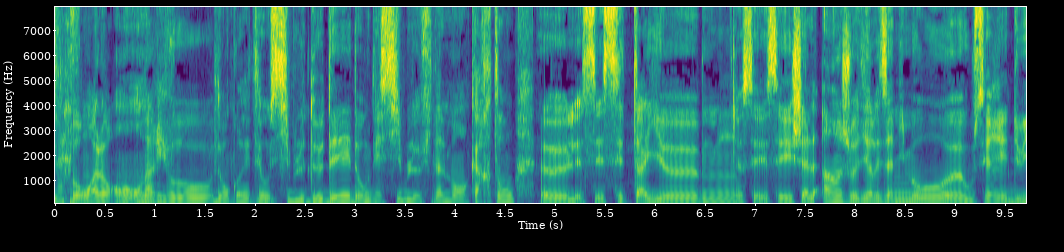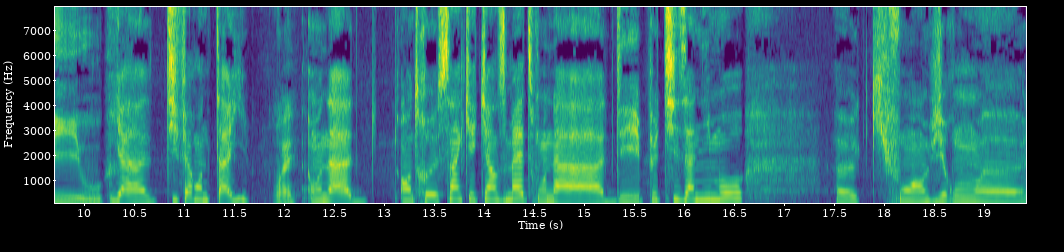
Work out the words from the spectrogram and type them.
Merci. Bon, alors on, on arrive au donc on était aux cibles 2D, donc des cibles finalement en carton. Euh, c'est c'est taille, euh, c'est échelle 1, je veux dire les animaux euh, ou c'est réduit ou Il y a différentes tailles. ouais. On a entre 5 et 15 mètres, on a des petits animaux euh, qui font environ euh,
